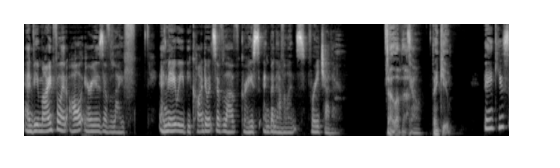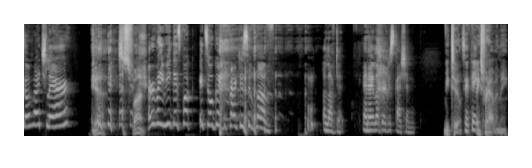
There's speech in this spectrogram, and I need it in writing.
and be mindful in all areas of life. And may we be conduits of love, grace, and benevolence for each other. I love that. So Thank you. thank you so much, Lair. Yeah, this is fun. Everybody read this book. It's so good. The practice of love. I loved it. And I loved our discussion. Me too. So thank Thanks for having me.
